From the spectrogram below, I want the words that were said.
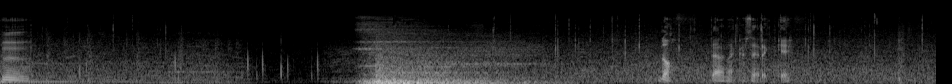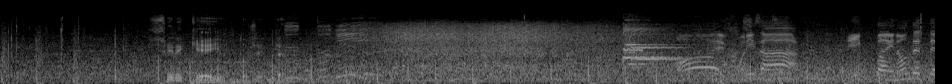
Hmm. No, tää on aika selkeä. Selkeä juttu sitten. おいお兄さん一杯飲んでって「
